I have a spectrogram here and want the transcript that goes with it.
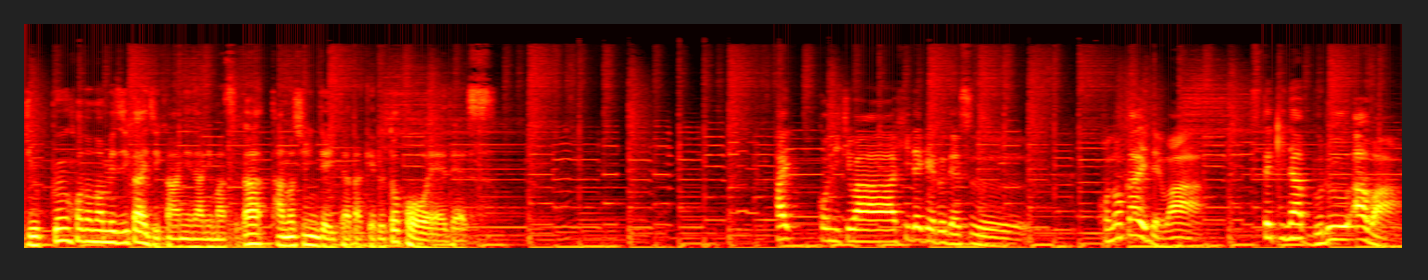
10分ほどの短い時間になりますが楽しんでいただけると光栄です。はいこんにちはヒデゲルです。この回では素敵なブルーアワ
